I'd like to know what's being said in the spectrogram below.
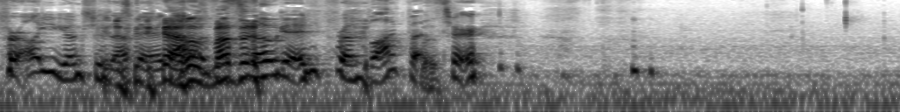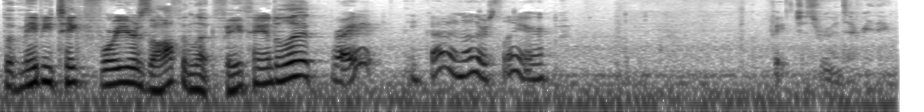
for all you youngsters out there, Yeah, that was was, about a to- slogan from Blockbuster. But maybe take four years off and let Faith handle it. right? You got another Slayer. Faith just ruins everything,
